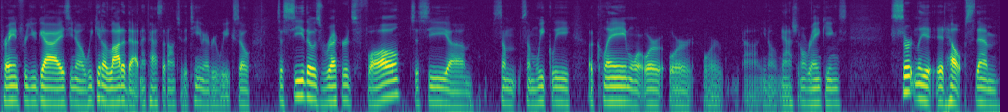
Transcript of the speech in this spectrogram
praying for you guys. You know, we get a lot of that and I pass that on to the team every week. So to see those records fall, to see um, some some weekly acclaim or, or, or, or uh, you know, national rankings, certainly it, it helps them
